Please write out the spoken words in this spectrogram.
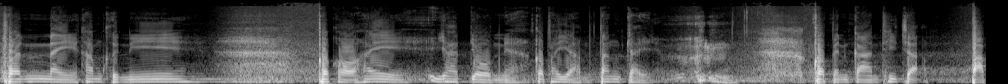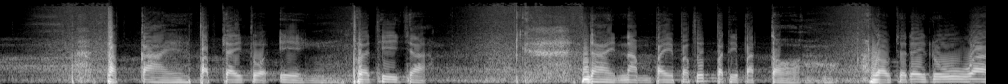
เพราะในค่ำคืนนี้ ก็ขอให้ญาติโยมเนี่ยก็พยายามตั้งใจ ก็เป็นการที่จะปรับปรับกายปรับใจตัวเอง เพื่อที่จะ ได้นำไปประพฤติปฏิบัติต่อ เราจะได้รู้ว่า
